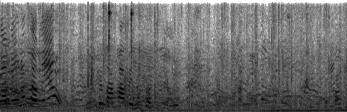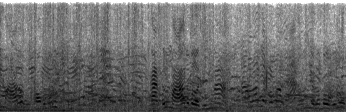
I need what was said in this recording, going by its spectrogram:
สองนิ้วลูกสองนิ้วเดี๋ยวสร้างภาพเป็นลูก ฟังที่หมาลูกออกไปลูกกัดอื้อหมาระเบิดอยู่ข้างหน้าอย่าระเบิดนะอย่าระเบิดเลยลูก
